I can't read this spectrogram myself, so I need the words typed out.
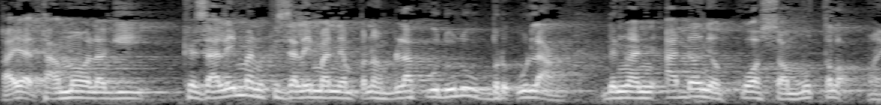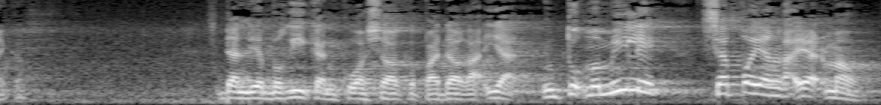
rakyat tak mau lagi kezaliman-kezaliman yang pernah berlaku dulu berulang dengan adanya kuasa mutlak mereka dan dia berikan kuasa kepada rakyat untuk memilih siapa yang rakyat mau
